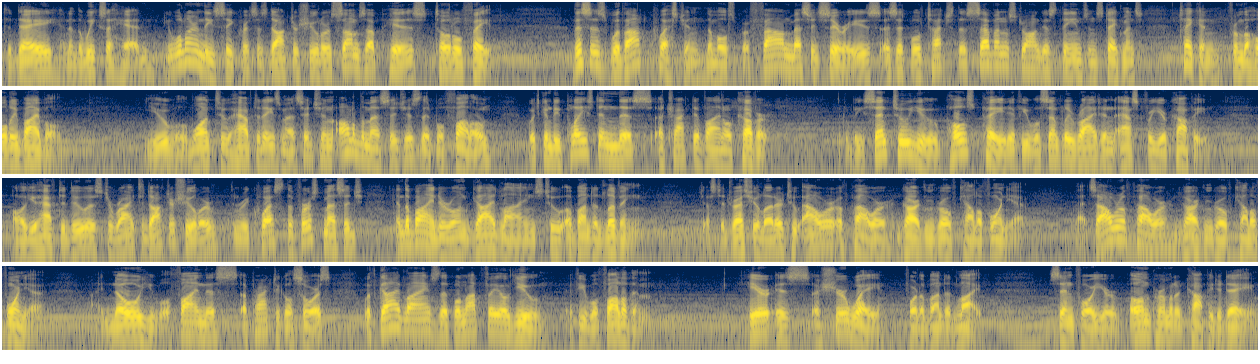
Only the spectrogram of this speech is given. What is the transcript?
Today and in the weeks ahead, you will learn these secrets as Dr. Schuller sums up his total faith. This is without question the most profound message series as it will touch the seven strongest themes and statements taken from the Holy Bible. You will want to have today's message and all of the messages that will follow, which can be placed in this attractive vinyl cover. It will be sent to you post-paid if you will simply write and ask for your copy. All you have to do is to write to Dr. Schuller and request the first message and the binder on guidelines to abundant living. Just address your letter to Hour of Power, Garden Grove, California. That's Hour of Power, Garden Grove, California. I know you will find this a practical source with guidelines that will not fail you if you will follow them. Here is a sure way for an abundant life. Send for your own permanent copy today.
